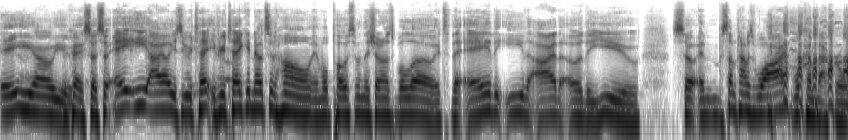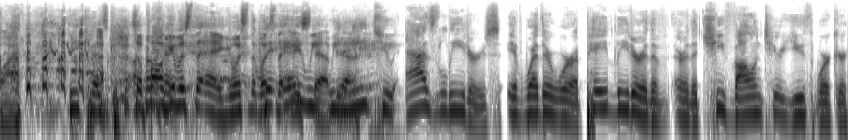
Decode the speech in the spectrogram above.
A E O U. Okay, so so A E I O U. So if you're, ta- if you're taking notes at home, and we'll post them in the show notes below, it's the A, the E, the I, the O, the U. So and sometimes Y. We'll come back for Y. because so Paul, right. give us the A. What's the what's the, the A, A, step? We, we yeah. need to, as leaders, if whether we're a paid leader or the or the chief volunteer youth worker,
